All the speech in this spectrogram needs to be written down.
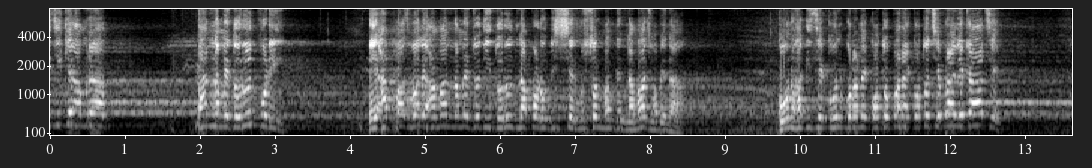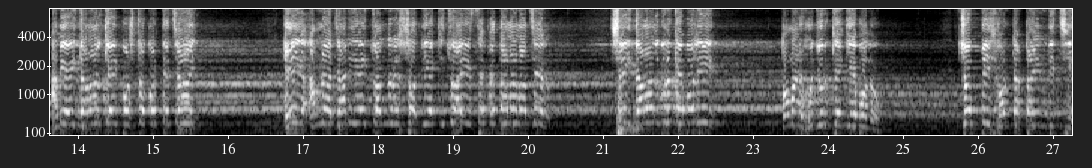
নবীজিকে আমরা তার নামে দরুদ পড়ি। এই আব্বাস বলে, আমার নামে যদি দরুদ না পড়ো, বিশ্বের মুসলমানদের নামাজ হবে না। কোন হাদিসে, কোন কোরআনে কত পাড়ায়, কত ছেপড়ায় লেখা আছে? আমি এই দালালকে এই প্রশ্ন করতে চাই। এই আমরা জানি এই চন্দ্রেশ্বর দিয়ে কিছু আইএসএফ এর দালাল আছেন। সেই দালালগুলোকে বলি, তোমার হুজুরকে গিয়ে বলো। চব্বিশ ঘণ্টা টাইম দিচ্ছি।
